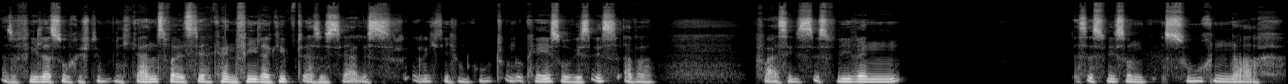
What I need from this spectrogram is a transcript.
also Fehlersuche stimmt nicht ganz, weil es ja keinen Fehler gibt. Also ist ja alles richtig und gut und okay, so wie es ist, aber quasi es ist wie wenn es ist wie so ein Suchen nach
